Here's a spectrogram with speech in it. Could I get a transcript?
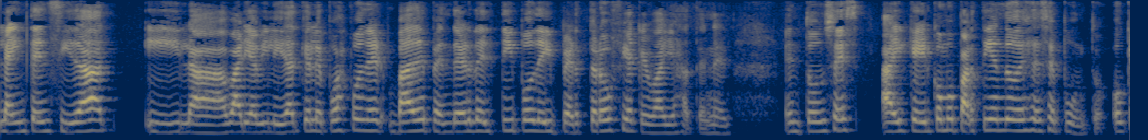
la intensidad y la variabilidad que le puedas poner va a depender del tipo de hipertrofia que vayas a tener. Entonces hay que ir como partiendo desde ese punto. Ok,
